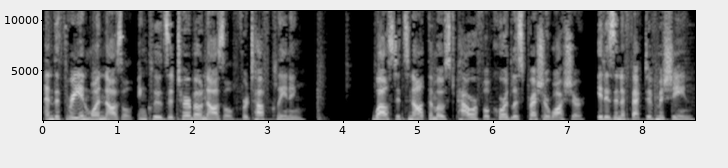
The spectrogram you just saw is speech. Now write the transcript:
and the 3-in-1 nozzle includes a turbo nozzle for tough cleaning. Whilst it's not the most powerful cordless pressure washer, it is an effective machine.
